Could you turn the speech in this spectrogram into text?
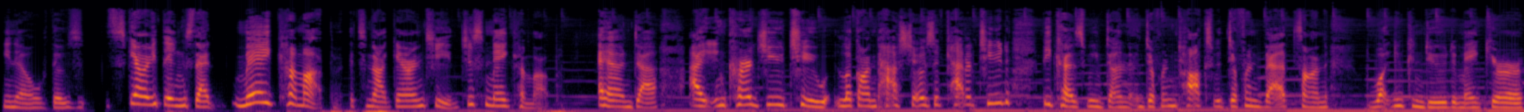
you know, those scary things that may come up. It's not guaranteed, just may come up. And uh, I encourage you to look on past shows of Catitude because we've done different talks with different vets on what you can do to make your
